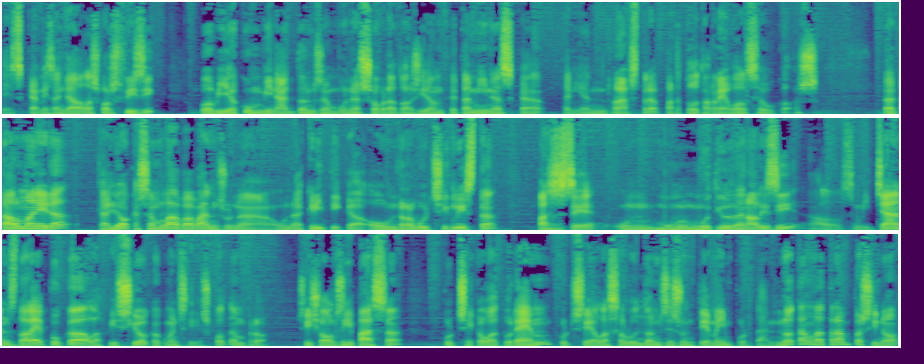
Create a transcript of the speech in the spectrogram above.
És que més enllà de l'esforç físic ho havia combinat doncs, amb una sobredosi d'amfetamines que tenien rastre per tot arreu al seu cos. De tal manera que allò que semblava abans una, una crítica o un rebuig ciclista passa a ser un mo- motiu d'anàlisi als mitjans de l'època, a l'afició, que comença a dir, escolta'm, però si això els hi passa, potser que ho aturem, potser la salut doncs, és un tema important. No tant la trampa, sinó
